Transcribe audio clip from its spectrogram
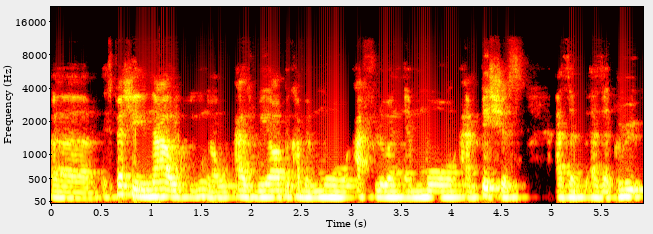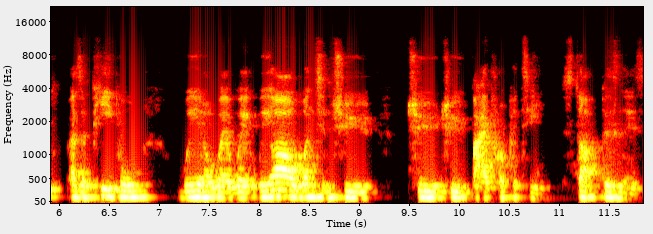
Um, especially now, you know, as we are becoming more affluent and more ambitious as a as a group, as a people, we you know where we, we are wanting to to to buy property, start business,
